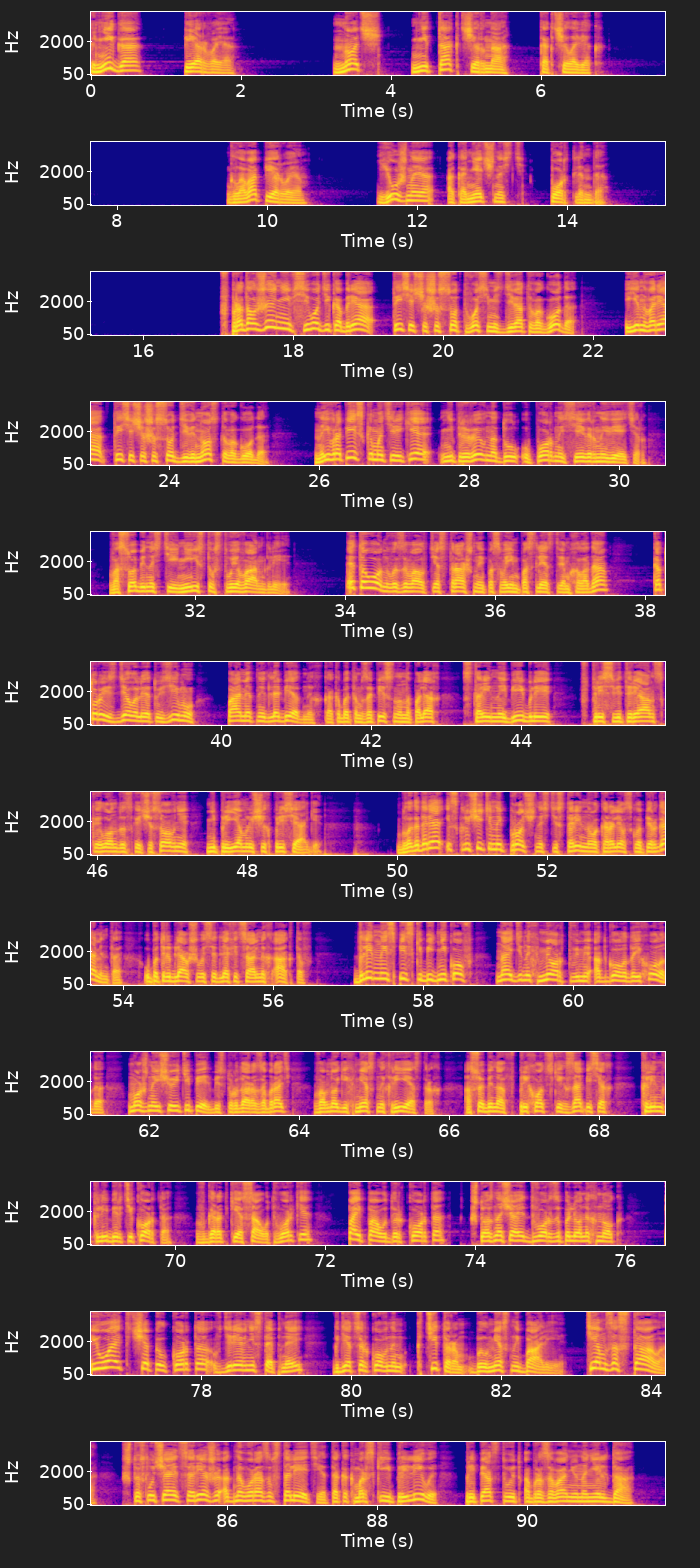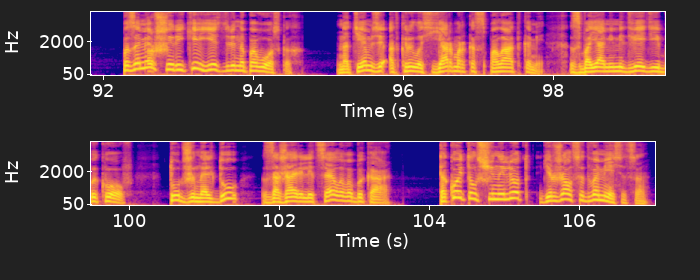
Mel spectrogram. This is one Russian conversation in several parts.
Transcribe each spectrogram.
Книга первая. Ночь не так черна, как человек. Глава первая. Южная оконечность Портленда. В продолжении всего декабря 1689 года и января 1690 года на европейском материке непрерывно дул упорный северный ветер, в особенности неистовствуя в Англии. Это он вызывал те страшные по своим последствиям холода, которые сделали эту зиму памятной для бедных, как об этом записано на полях старинной Библии в пресвитерианской лондонской часовне, неприемлющих присяги — Благодаря исключительной прочности старинного королевского пергамента, употреблявшегося для официальных актов, длинные списки бедняков, найденных мертвыми от голода и холода, можно еще и теперь без труда разобрать во многих местных реестрах, особенно в приходских записях Клинк-Либерти-Корта в городке Саутворке, Пайпаудер-Корта, что означает «двор запыленных ног», и Уайт-Чепел-Корта в деревне Степней — где церковным ктитором был местный Балии. Тем застало, что случается реже одного раза в столетие, так как морские приливы препятствуют образованию на ней льда. По замерзшей реке ездили на повозках. На Темзе открылась ярмарка с палатками, с боями медведей и быков. Тут же на льду зажарили целого быка. Такой толщины лед держался два месяца.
